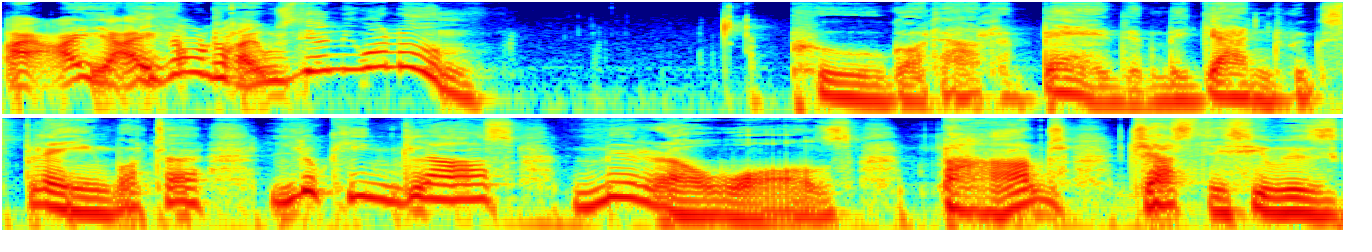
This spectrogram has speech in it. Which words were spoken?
I, I, I thought I was the only one of them. Pooh got out of bed and began to explain what a looking glass mirror was. But just as he was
